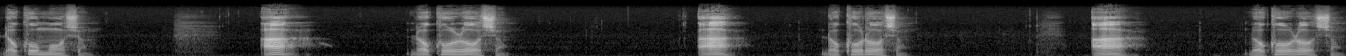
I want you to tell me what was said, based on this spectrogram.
ロコモーション。ああ、ロコローション。ああ、ロコローション。ああ、ロコローション。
